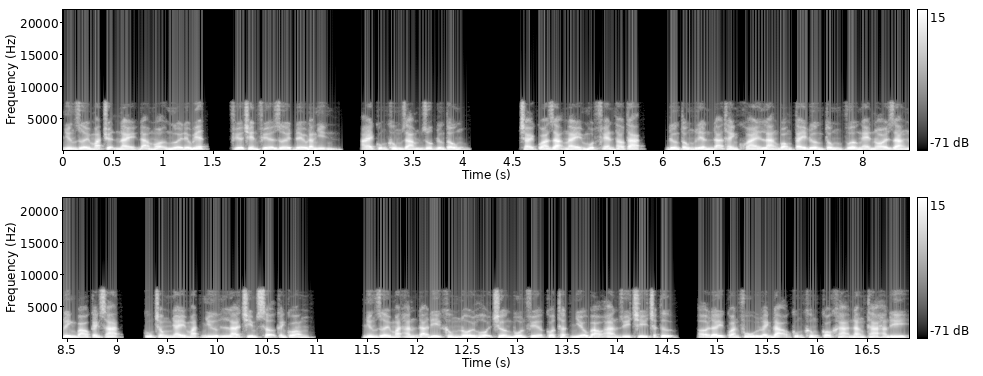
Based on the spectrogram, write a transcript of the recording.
nhưng dưới mắt chuyện này đã mọi người đều biết, phía trên phía dưới đều đang nhìn, ai cũng không dám giúp đường tống. Trải qua dạng này một phen thao tác, đường tống liền đã thành khoai lang bỏng tay đường tống vừa nghe nói giang ninh báo cảnh sát, cũng trong nháy mắt như là chim sợ cánh quang. Nhưng dưới mắt hắn đã đi không nổi hội trường bốn phía có thật nhiều bảo an duy trì trật tự, ở đây quan phủ lãnh đạo cũng không có khả năng thả hắn đi.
